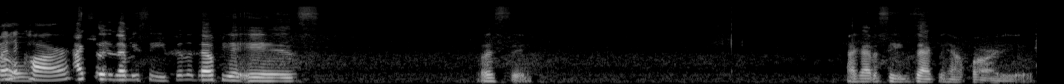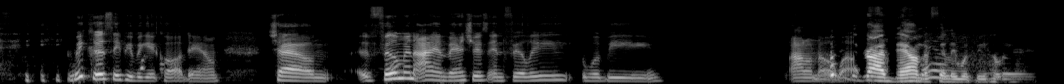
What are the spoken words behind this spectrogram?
Rent Oh, a car. Actually, let me see. Philadelphia is. Let's see. I got to see exactly how far it is. we could see people get called down. Child, filming I Adventures in Philly would be I don't know. Wow. The drive down to Philly would be hilarious.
